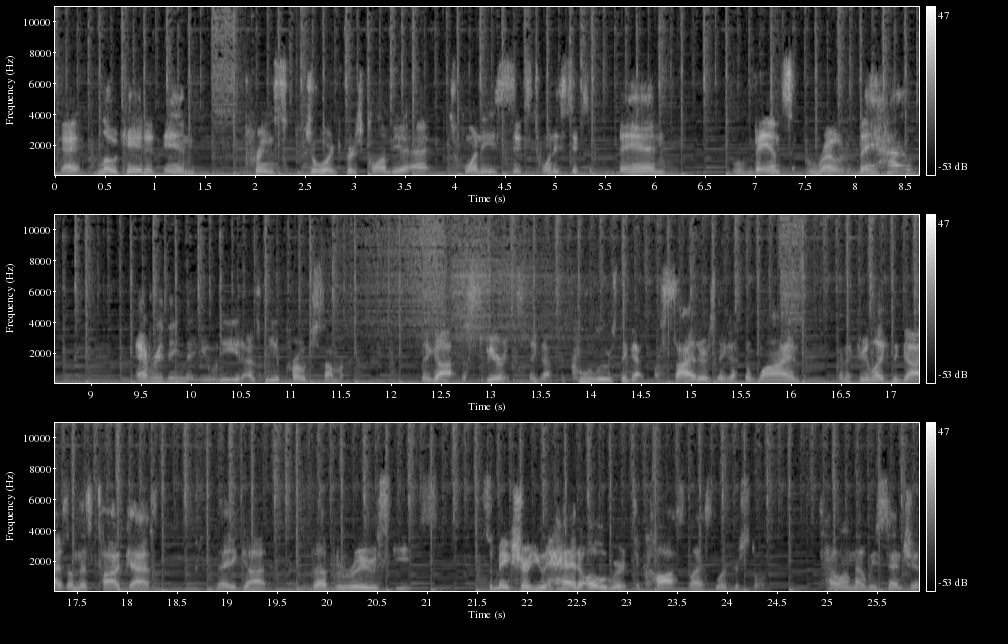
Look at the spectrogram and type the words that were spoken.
Okay, located in Prince George, British Columbia, at 2626 Van Vance Road. They have everything that you need as we approach summer. They got the spirits, they got the coolers, they got the ciders, they got the wine, and if you're like the guys on this podcast, they got the brewskis. So make sure you head over to Costless Liquor Store. Tell them that we sent you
